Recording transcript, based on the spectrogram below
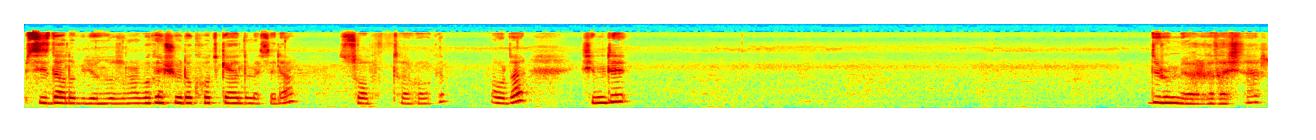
Siz de alabiliyorsunuz o zaman. Bakın şurada kod geldi mesela. Sol tarafa bakın. Orada. Şimdi durmuyor arkadaşlar.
